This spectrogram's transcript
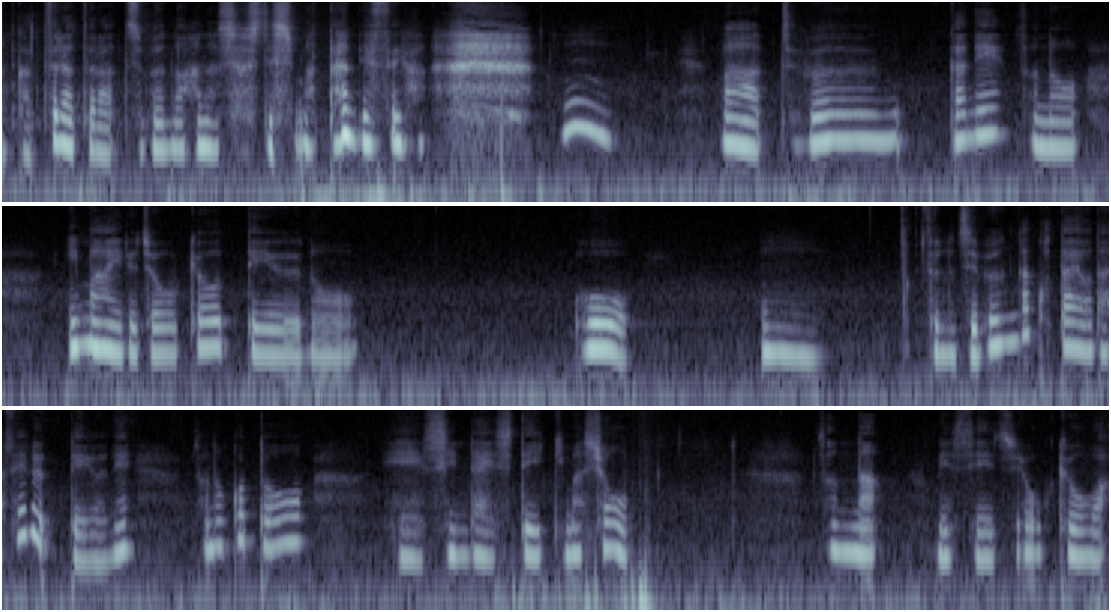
んかつらつら自分の話をしてしまったんですが。うん、まあ自分がねその今いる状況っていうのを、うん、その自分が答えを出せるっていうねそのことを、えー、信頼していきましょう。そんなメッセージを今日は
